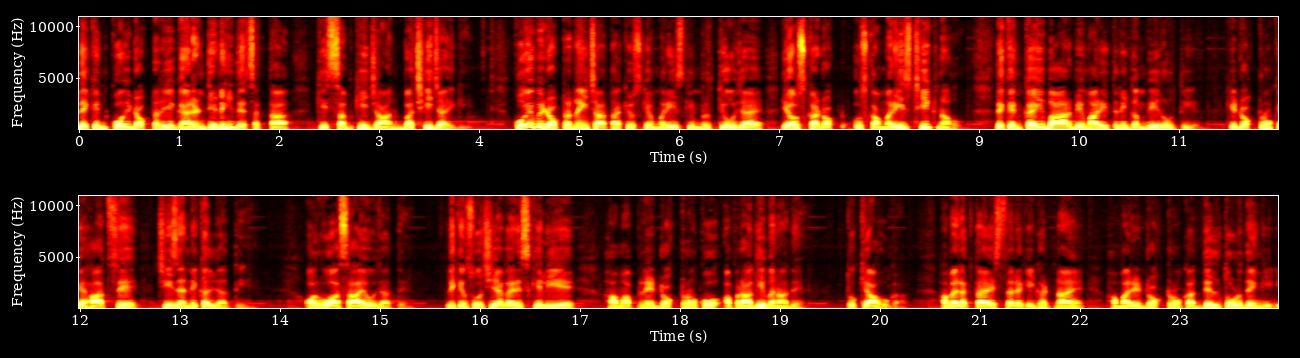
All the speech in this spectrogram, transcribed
लेकिन कोई डॉक्टर ये गारंटी नहीं दे सकता कि सबकी जान बच ही जाएगी। कोई भी डॉक्टर नहीं चाहता कि उसके मरीज़ की मृत्यु हो जाए या उसका डॉक्टर उसका मरीज़ ठीक ना हो। लेकिन कई बार बीमारी इतनी गंभीर होती है कि डॉक्टरों के हाथ से चीज़ें निकल जाती हैं और वो असहाय हो जाते हैं। लेकिन सोचिए अगर इसके लिए हम अपने डॉक्टरों को अपराधी बना दें तो क्या होगा? हमें लगता है इस तरह की घटनाएँ हमारे डॉक्टरों का दिल तोड़ देंगी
